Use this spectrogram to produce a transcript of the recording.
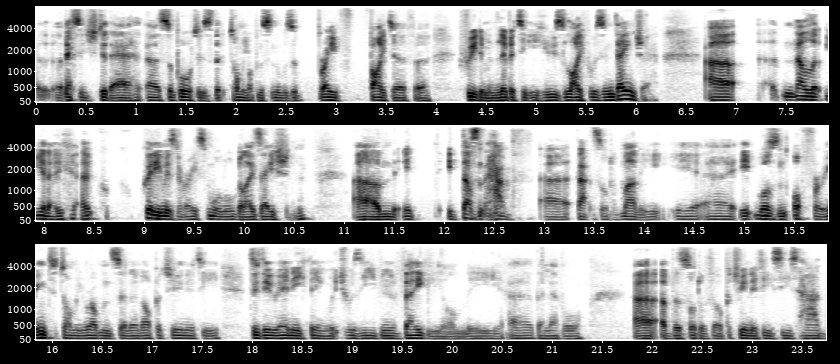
a message to their uh, supporters that Tommy Robinson was a brave fighter for freedom and liberty whose life was in danger. Uh, now, you know, uh, Quilliam is a very small organisation. Um, it it doesn't have uh, that sort of money. It, uh, it, wasn't offering to Tommy Robinson an opportunity to do anything which was even vaguely on the uh, the level uh, of the sort of opportunities he's had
